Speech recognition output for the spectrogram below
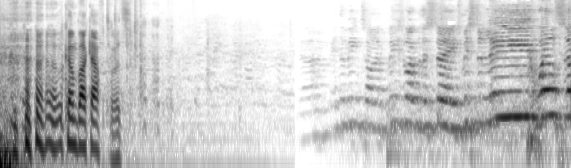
we'll come back afterwards. In the meantime, please welcome to the stage Mr. Lee Wilson!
